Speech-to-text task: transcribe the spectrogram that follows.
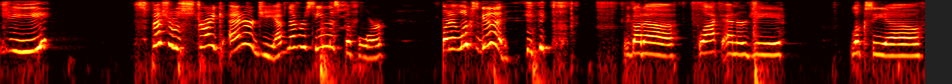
energy? Special strike energy. I've never seen this before, but it looks good. we got a black energy, Luxio,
